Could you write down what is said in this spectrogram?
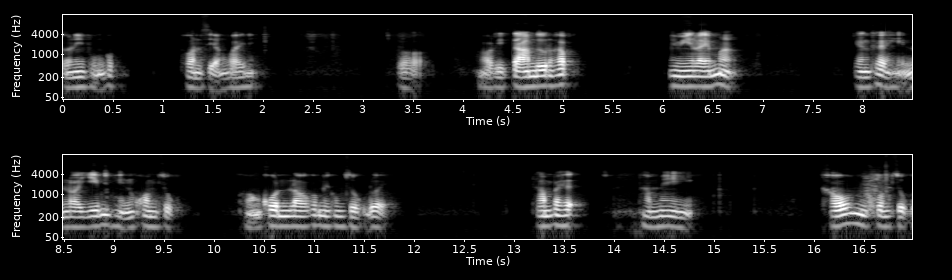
ตอนนี้ผมก็ผ่อนเสียงไว้นี่ก็เราติดตามดูนะครับ ไม่มีอะไรมากเพียงแค่เห็นรอยยิ้มเห็นความสุขของคนเราก็มีความสุขด้วยทำไปเถอะทำให้เขามีความสุข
